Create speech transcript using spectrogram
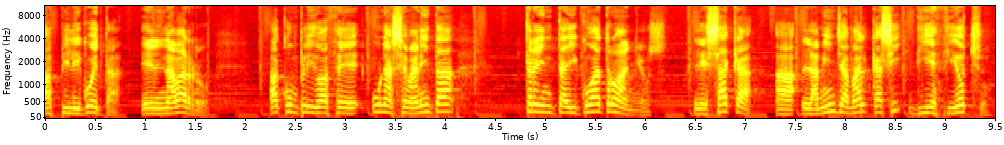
Azpilicueta, el Navarro. Ha cumplido hace una semanita 34 años. Le saca a Lamin Yamal casi 18.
